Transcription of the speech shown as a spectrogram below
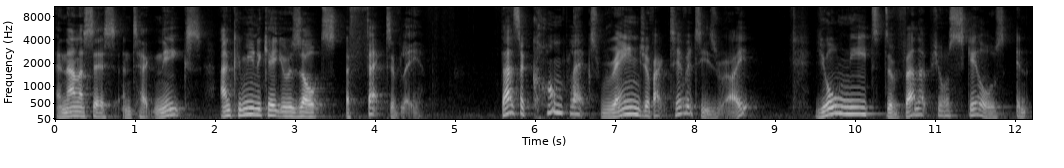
analysis and techniques, and communicate your results effectively. That's a complex range of activities, right? You'll need to develop your skills in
